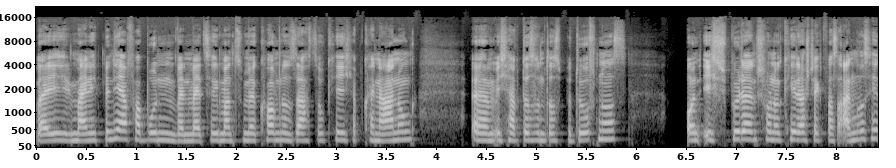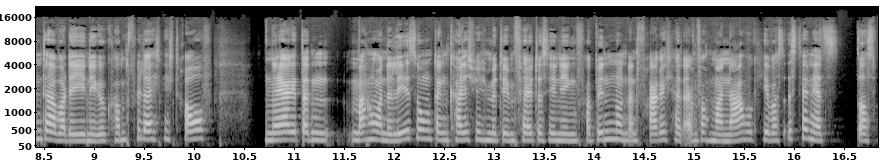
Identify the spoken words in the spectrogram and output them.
weil ich meine, ich bin ja verbunden, wenn jetzt jemand zu mir kommt und sagt, okay, ich habe keine Ahnung, ähm, ich habe das und das Bedürfnis. Und ich spüre dann schon, okay, da steckt was anderes hinter, aber derjenige kommt vielleicht nicht drauf. Naja, dann machen wir eine Lesung, dann kann ich mich mit dem Feld desjenigen verbinden und dann frage ich halt einfach mal nach, okay, was ist denn jetzt das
